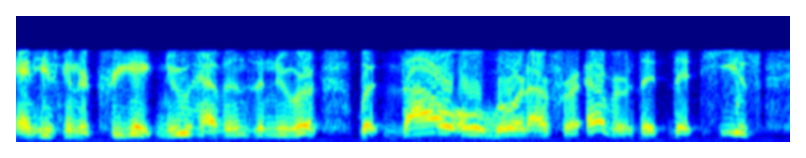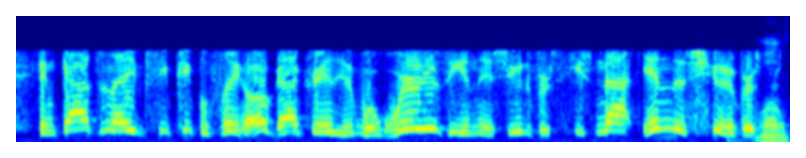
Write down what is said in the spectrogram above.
and He's going to create new heavens and new earth. But Thou, O Lord, are forever. That that He is, and God's not. You see people think, oh, God created. Well, where is He in this universe? He's not in this universe. Well,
